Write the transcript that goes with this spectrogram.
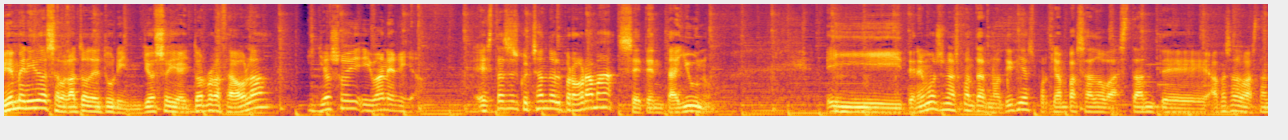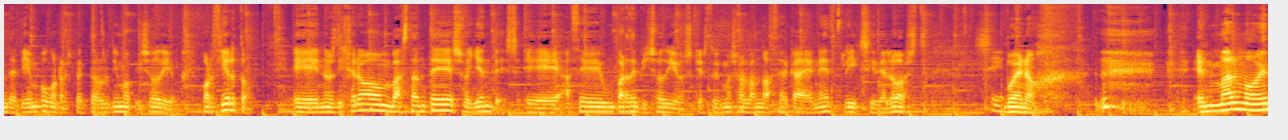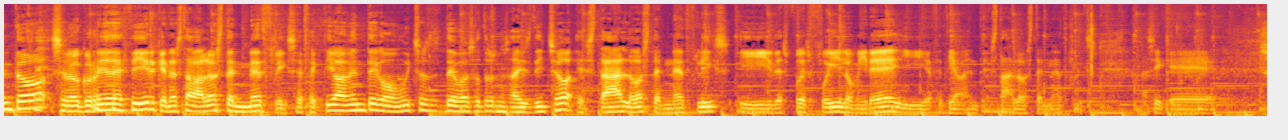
Bienvenidos al Gato de Turín. Yo soy Aitor Brazaola. Y yo soy Iván Eguía. Estás escuchando el programa 71. Y tenemos unas cuantas noticias porque han pasado bastante, ha pasado bastante tiempo con respecto al último episodio. Por cierto, eh, nos dijeron bastantes oyentes eh, hace un par de episodios que estuvimos hablando acerca de Netflix y de Lost. Sí. Bueno, en mal momento se me ocurrió decir que no estaba Lost en Netflix. Efectivamente, como muchos de vosotros nos habéis dicho, está Lost en Netflix y después fui lo miré y efectivamente está Lost en Netflix. Así que...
